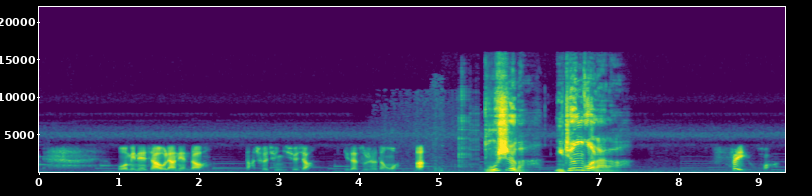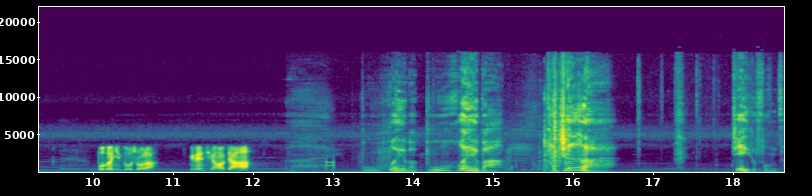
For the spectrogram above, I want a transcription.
我明天下午两点到，打车去你学校，你在宿舍等我啊。不是吧？你真过来了？废话，不和你多说了，明天请好假啊。不会吧？不会吧？他真来？这个疯子。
